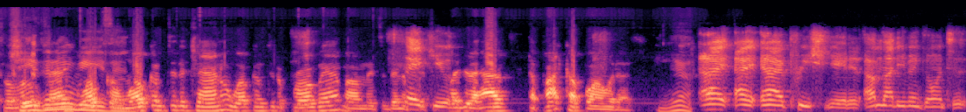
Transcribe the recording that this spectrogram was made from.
Salute, man. Welcome, welcome to the channel. Welcome to the program. Um, it's been a Thank you. pleasure to have the pod couple on with us. Yeah, I, I, I appreciate it. I'm not even going to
